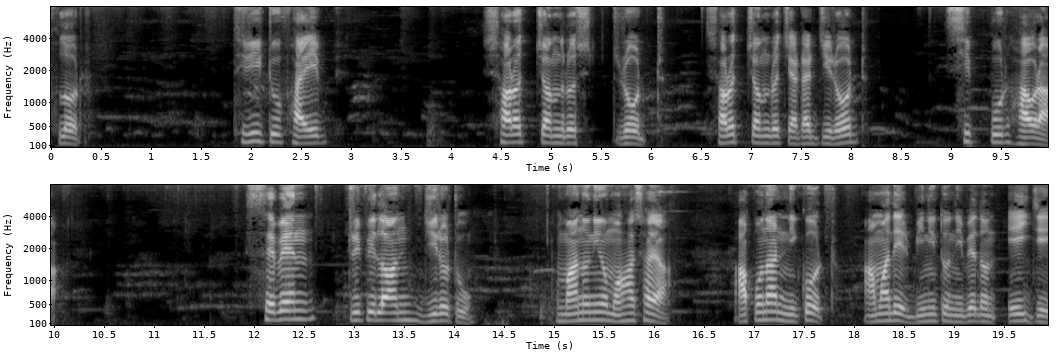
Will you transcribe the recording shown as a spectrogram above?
floor, three two five Saratchandra road, Saratchandra Chatterjee road, Shibpur, Howrah. Seven triple one zero two. মাননীয় মহাশয়া, আপনার নিকট আমাদের বিনীত নিবেদন এই যে,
